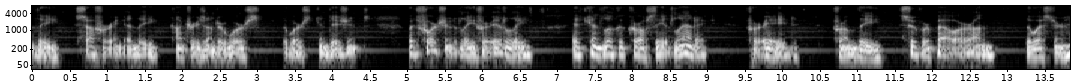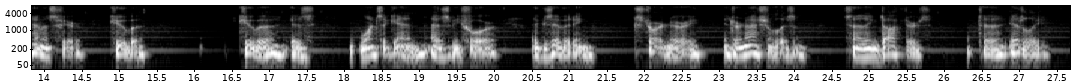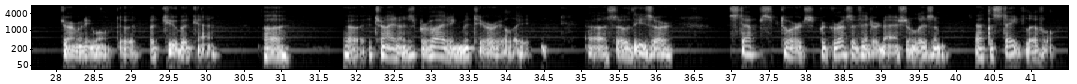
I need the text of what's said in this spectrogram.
the suffering in the countries under worse, the worst conditions. But fortunately for Italy, it can look across the Atlantic for aid from the superpower on the Western Hemisphere, Cuba. Cuba is once again, as before, exhibiting extraordinary internationalism, sending doctors to Italy. Germany won't do it, but Cuba can. Uh, uh, China is providing material aid. Uh, so these are steps towards progressive internationalism at the state level.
